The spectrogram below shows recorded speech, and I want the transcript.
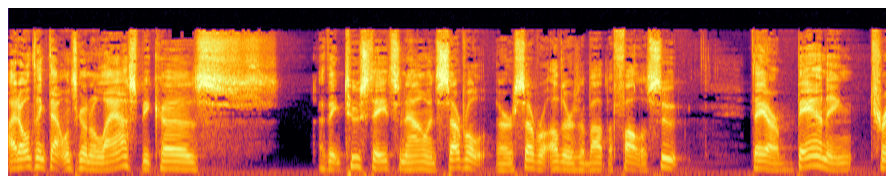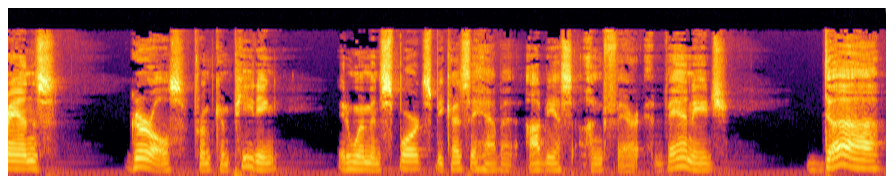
I don't think that one's going to last because I think two states now and several or several others about to follow suit. They are banning trans girls from competing in women's sports because they have an obvious unfair advantage. Duh.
